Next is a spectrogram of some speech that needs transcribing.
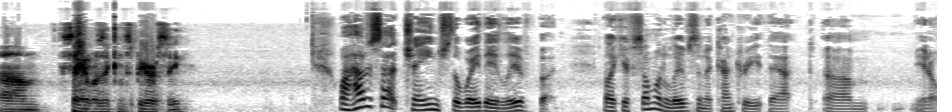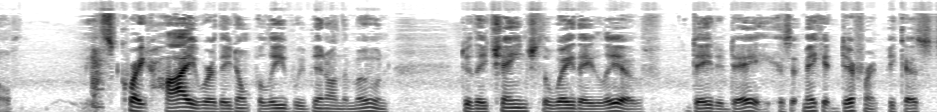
um, say it was a conspiracy. Well, how does that change the way they live? But like, if someone lives in a country that um, you know it's quite high where they don't believe we've been on the moon, do they change the way they live day to day? Does it make it different because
